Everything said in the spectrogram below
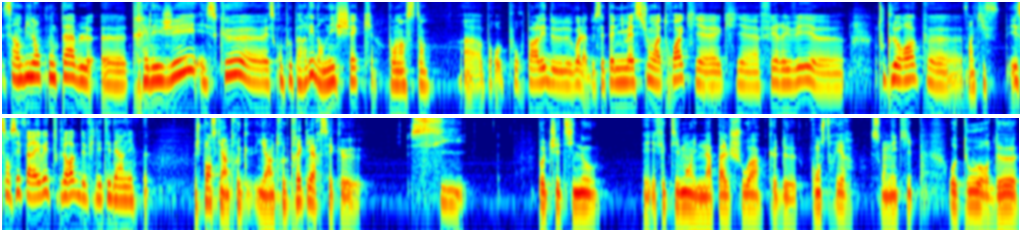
C'est un bilan comptable très léger. Est-ce que est-ce qu'on peut parler d'un échec pour l'instant? Pour, pour, parler de, voilà, de cette animation à trois qui a, qui a fait rêver euh, toute l'Europe, euh, enfin qui est censé faire rêver toute l'Europe depuis l'été dernier. Je pense qu'il y a un truc, y a un truc très clair, c'est que si Pochettino, et effectivement, il n'a pas le choix que de construire son équipe autour de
